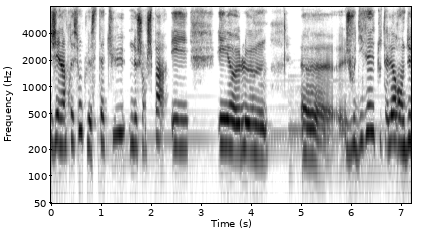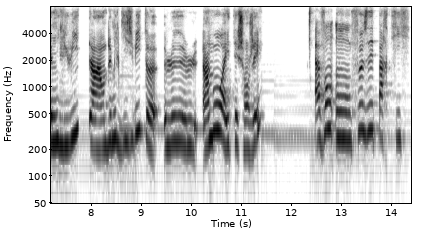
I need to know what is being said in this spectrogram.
J'ai l'impression que le statut ne change pas. Et, et euh, le, euh, je vous disais tout à l'heure, en 2008, euh, en 2018, le, un mot a été changé. Avant, on faisait partie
